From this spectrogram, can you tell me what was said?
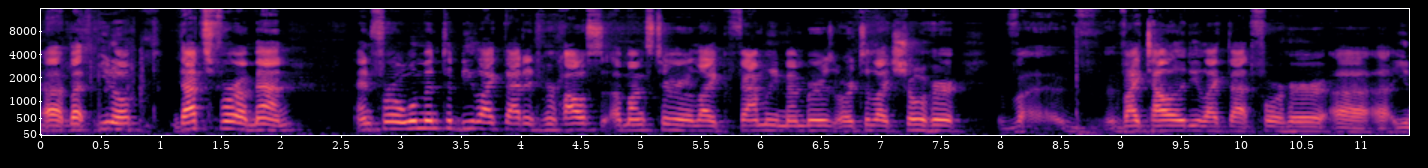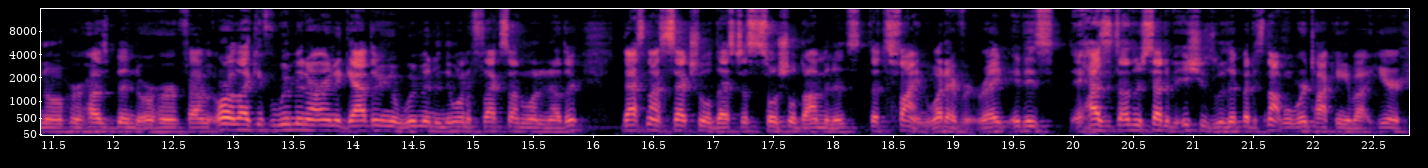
Uh, but you know, that's for a man and for a woman to be like that in her house amongst her like family members or to like show her vitality like that for her uh, uh, you know her husband or her family or like if women are in a gathering of women and they want to flex on one another that's not sexual that's just social dominance that's fine whatever right? It is it has its other set of issues with it but it's not what we're talking about here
